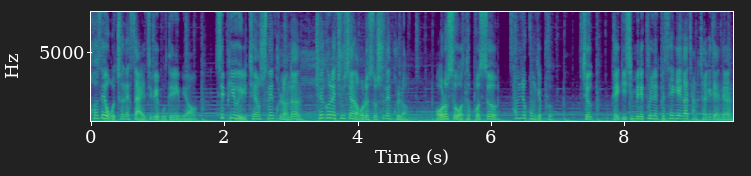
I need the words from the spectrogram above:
커세어 5000X RGB 모델이며 CPU 일체형 수냉 쿨러는 최근에 출시한 어로스 수냉 쿨러, 어로스 워터포스 360 제품, 즉 120mm 쿨링팬 3개가 장착이 되는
